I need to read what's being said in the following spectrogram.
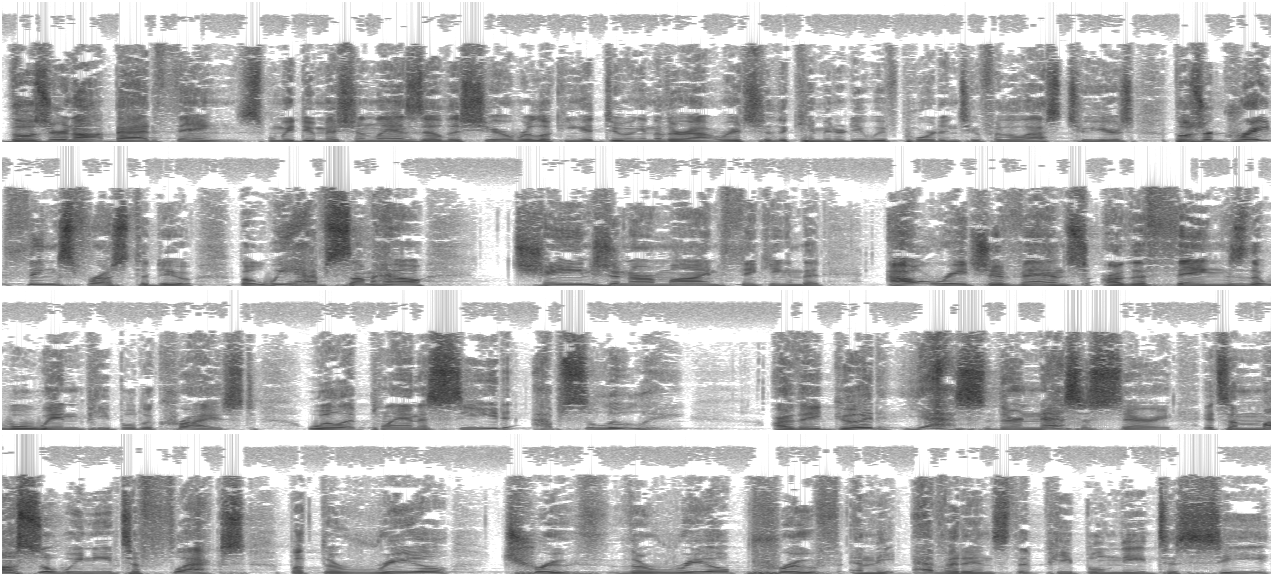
Those are not bad things. When we do Mission Lansdale this year, we're looking at doing another outreach to the community we've poured into for the last two years. Those are great things for us to do. But we have somehow changed in our mind thinking that outreach events are the things that will win people to Christ. Will it plant a seed? Absolutely. Are they good? Yes, they're necessary. It's a muscle we need to flex. But the real truth, the real proof, and the evidence that people need to see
